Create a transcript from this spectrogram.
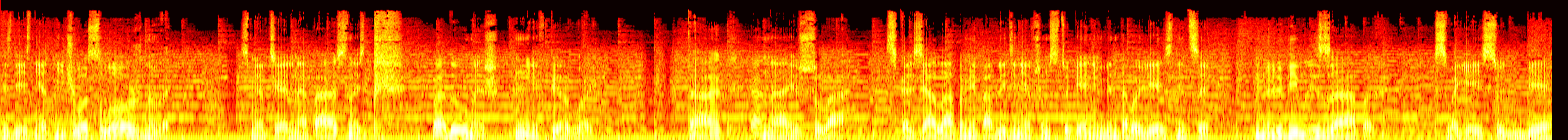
здесь нет ничего сложного». Смертельная опасность? Пф, подумаешь, не впервой. Так она и шла, скользя лапами по обледеневшим ступеням винтовой лестницы на любимый запах, к своей судьбе.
